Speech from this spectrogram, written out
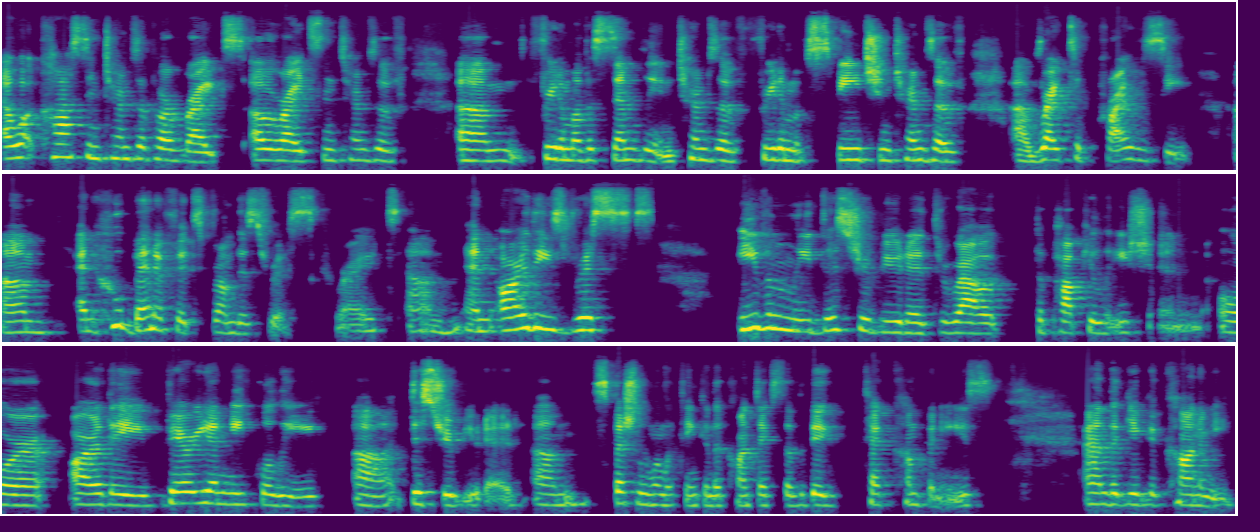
At what cost in terms of our rights, our rights in terms of um, freedom of assembly, in terms of freedom of speech, in terms of uh, right to privacy? Um, and who benefits from this risk, right? Um, and are these risks evenly distributed throughout the population, or are they very unequally uh, distributed, um, especially when we think in the context of the big tech companies and the gig economy?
